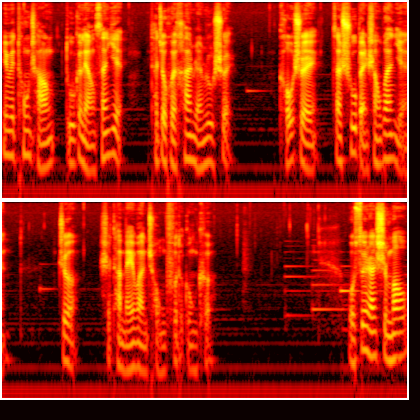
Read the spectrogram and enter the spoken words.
因为通常读个两三页，他就会酣然入睡，口水在书本上蜿蜒。这。是他每晚重复的功课。我虽然是猫，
